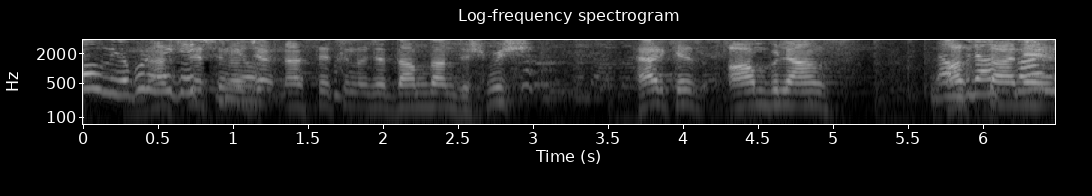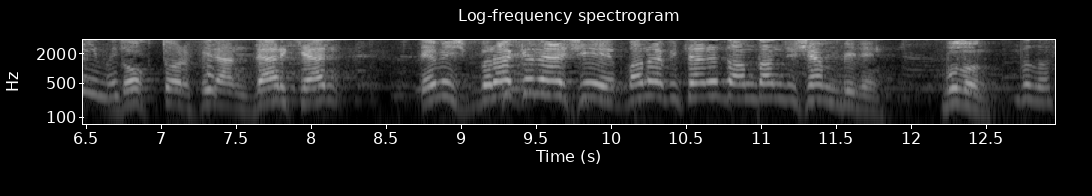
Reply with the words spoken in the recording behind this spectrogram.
olmuyor buraya Nasrettin geçmiyor. Hoca, Nasrettin Hoca damdan düşmüş. Herkes ambulans, Ambulans var hastane, mıymış? doktor filan derken demiş bırakın her şeyi bana bir tane damdan düşen bilin, bulun. Bulun.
